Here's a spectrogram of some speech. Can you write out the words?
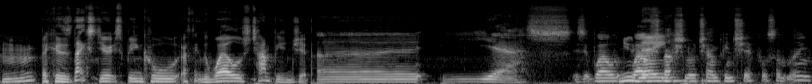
-hmm, because next year it's being called, I think, the Welsh Championship. Uh, yes. Is it Wel New Welsh name. National Championship or something?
